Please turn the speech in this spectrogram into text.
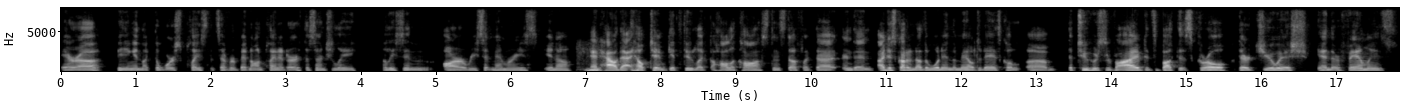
era being in like the worst place that's ever been on planet earth essentially at least in our recent memories you know and how that helped him get through like the holocaust and stuff like that. And then i just got another one in the mail today. It's called um, the two who survived. It's about this girl. They're jewish and their families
